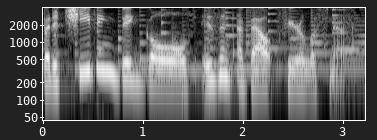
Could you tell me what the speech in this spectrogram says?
but achieving big goals isn't about fearlessness.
